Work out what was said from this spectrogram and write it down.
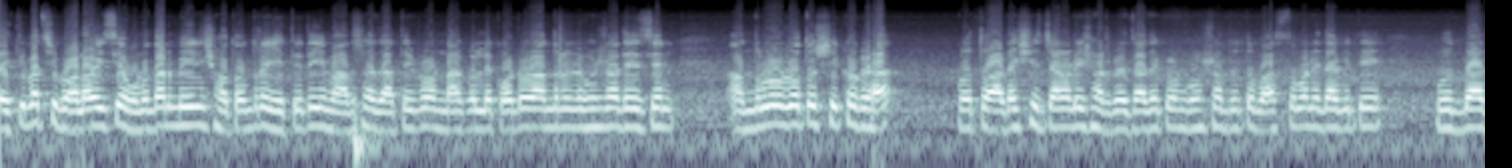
দেখতে পাচ্ছি বলা হয়েছে, অনুদানবিহীন স্বতন্ত্র হেতুতেই মাদ্রাসা জাতিগ্রহণ না করলে কঠোর আন্দোলনের ঘোষণা দিয়েছেন আন্দোলনরত শিক্ষকরা। গত আঠাশে জানুয়ারি সরকারের জাতিগ্রহণ ঘোষণা দ্রুত বাস্তবায়নের দাবিতে বুধবার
